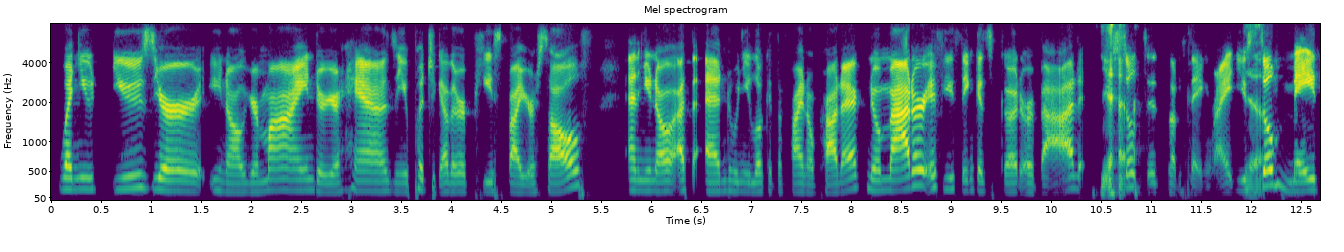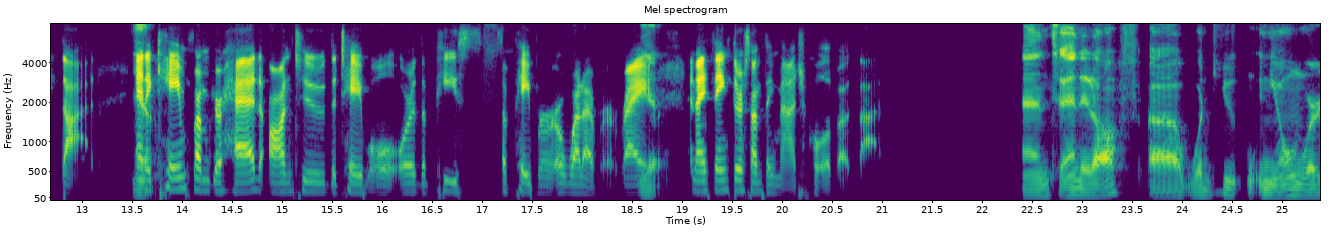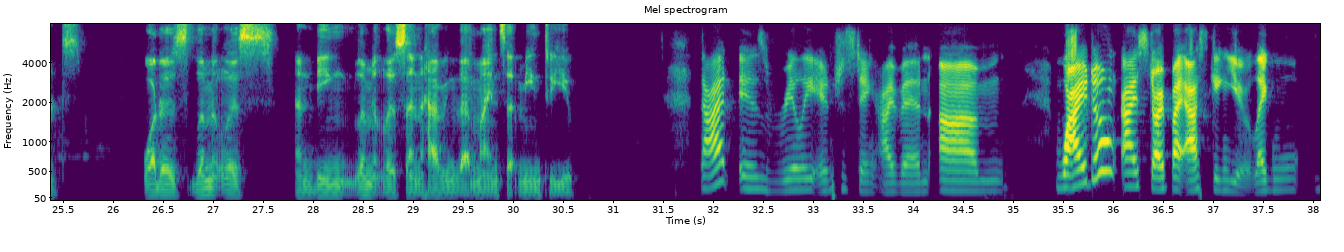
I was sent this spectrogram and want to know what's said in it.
when you use your you know your mind or your hands and you put together a piece by yourself and you know at the end when you look at the final product no matter if you think it's good or bad you still did something right you Yeah. still made that and it came from your head onto the table or the piece of paper or whatever right yeah and i think there's something magical about that And to end it off, uh, what do you, in your own words, what does limitless and being limitless and having that mindset mean to you? That is really interesting, Ivan. Um, why don't I start by asking you? Like,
